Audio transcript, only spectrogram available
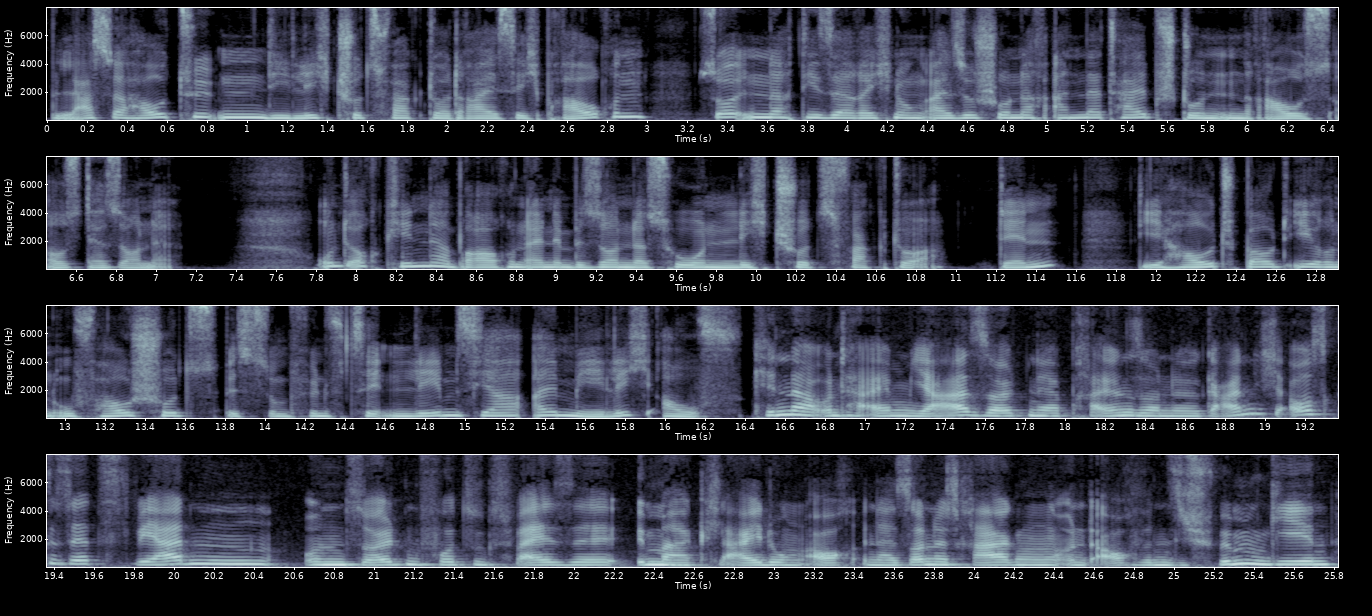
Blasse Hauttypen, die Lichtschutzfaktor 30 brauchen, sollten nach dieser Rechnung also schon nach anderthalb Stunden raus aus der Sonne. Und auch Kinder brauchen einen besonders hohen Lichtschutzfaktor. Denn die Haut baut ihren UV-Schutz bis zum 15. Lebensjahr allmählich auf. Kinder unter einem Jahr sollten der prallen Sonne gar nicht ausgesetzt werden und sollten vorzugsweise immer Kleidung auch in der Sonne tragen und auch wenn sie schwimmen gehen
